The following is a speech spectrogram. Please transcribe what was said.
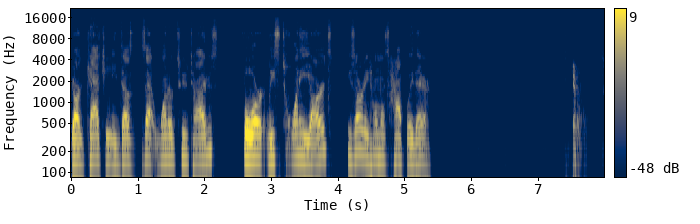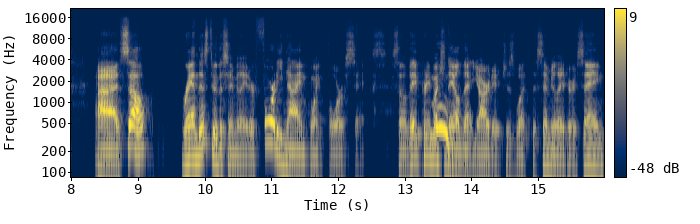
yard catch, and he does that one or two times for at least 20 yards, he's already almost halfway there. Yep. Uh, so ran this through the simulator 49.46 so they pretty much Ooh. nailed that yardage is what the simulator is saying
